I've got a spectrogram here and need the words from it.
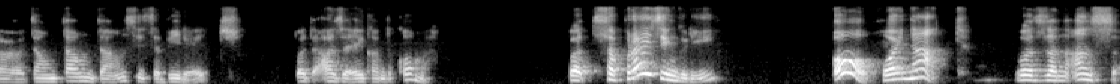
uh, downtown dance, it's a village, but as a egg and Koma. But surprisingly, oh, why not? Was an answer.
